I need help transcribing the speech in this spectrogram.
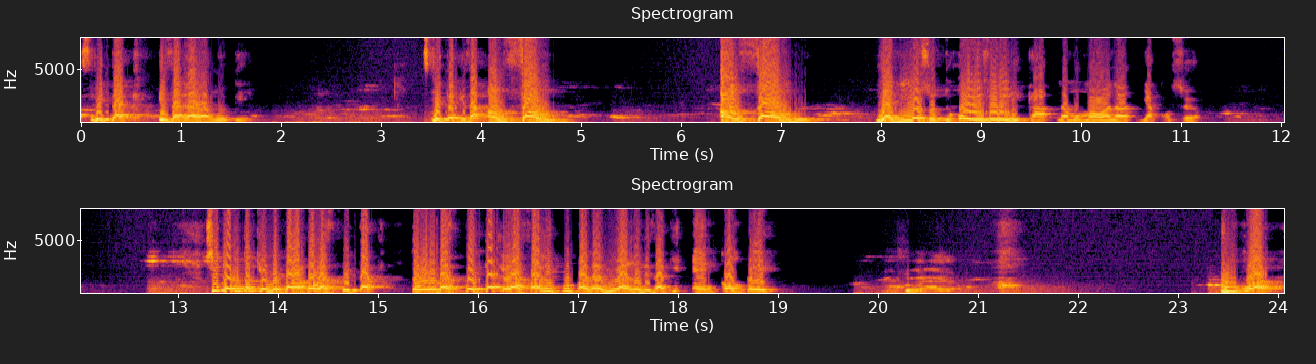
spectacle eza kaka yango te spectacle eza ensemble ensemble ya nyonso tu oyo ezoleka na moma wana ya concert soki tobi tokende par rapport ya spectacle tokoloba spectacle ya fali pupa na new arena ezalaki incomplet pourquoi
